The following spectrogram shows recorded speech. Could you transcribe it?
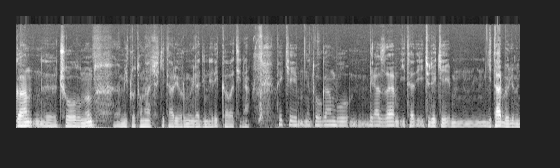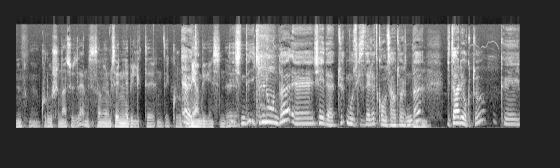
Tolgahan e, Çoğulu'nun e, mikrotonal gitar yorumuyla dinledik Kavatina. Peki Tolgahan bu biraz da İTÜ'deki gitar bölümünün e, kuruluşundan söz eder misin? Sanıyorum seninle birlikte kuruldu evet. Miyan Bünyesi'nde. Şimdi 2010'da e, şeyde Türk Musikisi Devlet Hı -hı. gitar yoktu. E,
